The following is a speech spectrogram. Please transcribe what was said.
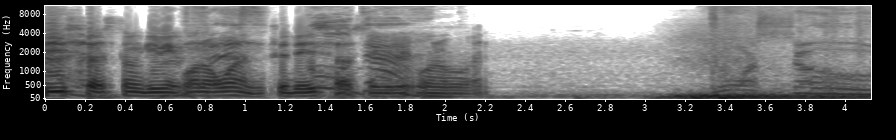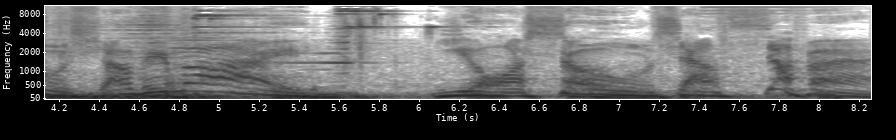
these Hearthstone Gimmick 101. Today's Hearthstone Gimmick Gul'dan. 101. Your soul shall be mine. Your soul shall suffer.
